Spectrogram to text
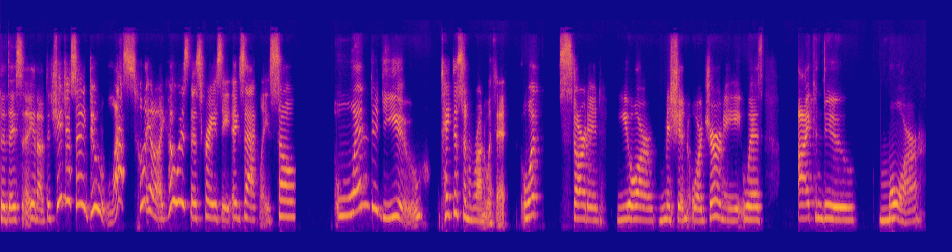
did they say, you know, did she just say do less? Who, you know, like, who is this crazy? Exactly. So when did you take this and run with it? What started your mission or journey with I can do more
